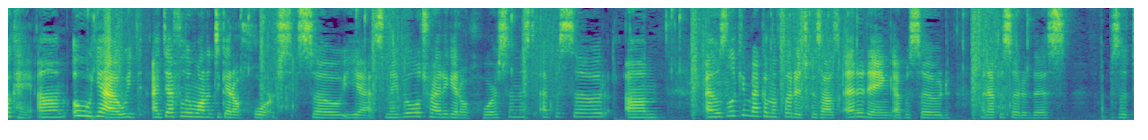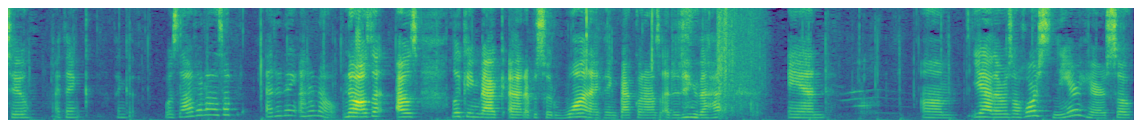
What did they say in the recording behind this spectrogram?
Okay, um, oh yeah, we, I definitely wanted to get a horse. So yes, maybe we'll try to get a horse in this episode. Um, I was looking back on the footage because I was editing episode, an episode of this. Episode two, I think. I think, was that when I was up editing? I don't know. No, I was, I was looking back at episode one, I think, back when I was editing that. And um, yeah, there was a horse near here, so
